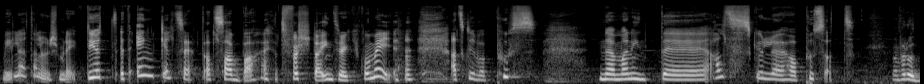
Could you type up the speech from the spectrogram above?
vill äta lunch med dig. Det är ju ett, ett enkelt sätt att sabba ett första intryck på mig. Att skriva puss när man inte alls skulle ha pussat. Men vadå,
